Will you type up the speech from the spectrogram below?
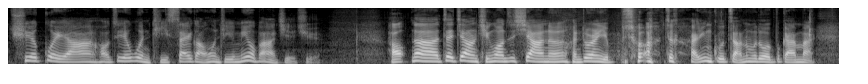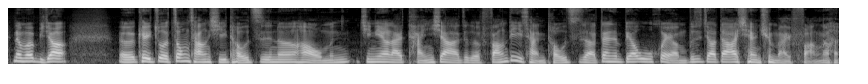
缺柜啊，好这些问题，塞港问题没有办法解决。好，那在这样的情况之下呢，很多人也不说啊 这个海运股涨那么多，我不敢买。那么比较。呃，可以做中长期投资呢，哈，我们今天要来谈一下这个房地产投资啊，但是不要误会啊，我们不是叫大家现在去买房啊，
